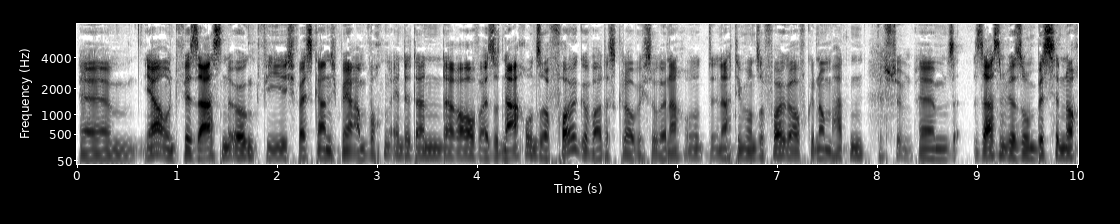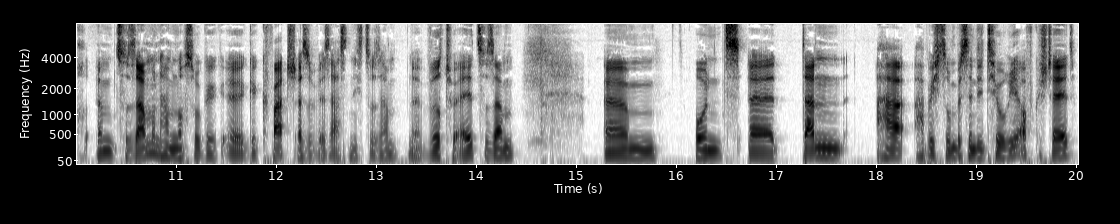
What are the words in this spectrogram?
Ähm, ja, und wir saßen irgendwie, ich weiß gar nicht mehr, am Wochenende dann darauf, also nach unserer Folge war das, glaube ich, sogar, nach, nachdem wir unsere Folge aufgenommen hatten. Das stimmt. Ähm, saßen wir so ein bisschen noch ähm, zusammen und haben noch so ge äh, gequatscht. Also wir saßen nicht zusammen, ne, virtuell zusammen. Ähm, und äh, dann ha habe ich so ein bisschen die Theorie aufgestellt,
